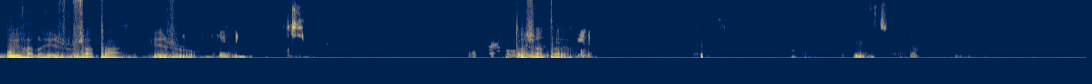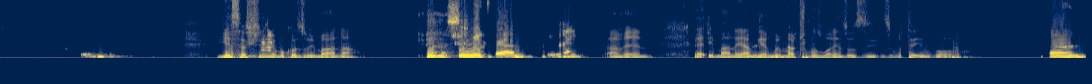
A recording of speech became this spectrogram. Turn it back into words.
nguyu hano hejuru chantal hejuru. Yitwa chantal. Yesu ashimwe umukozi w'imana nshimwe cyane amen. Eh, imana yambwiye ngo urimo uracumuzwa n'inzozi ziguteye ubwoba. Cyane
